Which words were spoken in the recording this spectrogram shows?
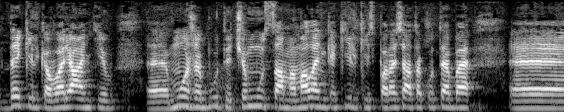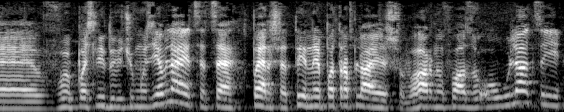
декілька варіантів е, може бути, чому саме маленька кількість поросяток у тебе е, в послідуючому з'являється. Це перше, ти не потрапляєш в гарну фазу овуляції,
